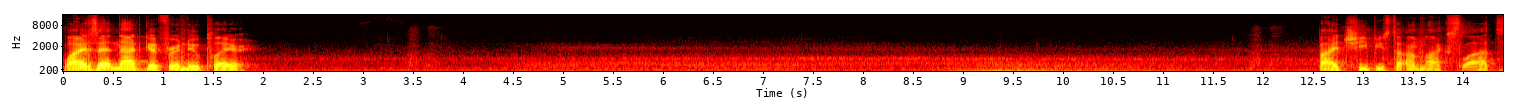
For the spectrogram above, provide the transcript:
Why is that not good for a new player? Buy cheapies to unlock slots.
